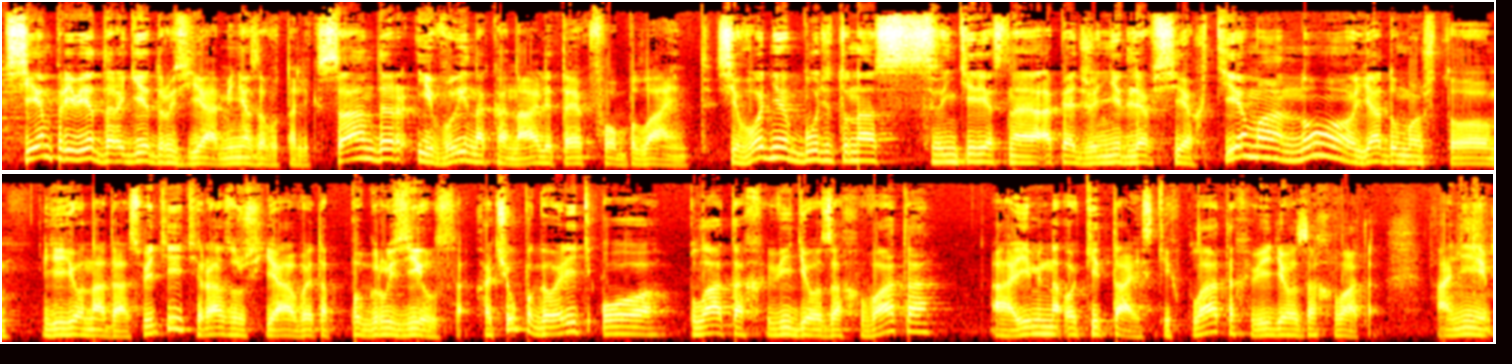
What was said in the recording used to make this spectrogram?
Всем привет, дорогие друзья! Меня зовут Александр, и вы на канале Tech for Blind. Сегодня будет у нас интересная, опять же, не для всех тема, но я думаю, что ее надо осветить, раз уж я в это погрузился. Хочу поговорить о платах видеозахвата, а именно о китайских платах видеозахвата. Они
